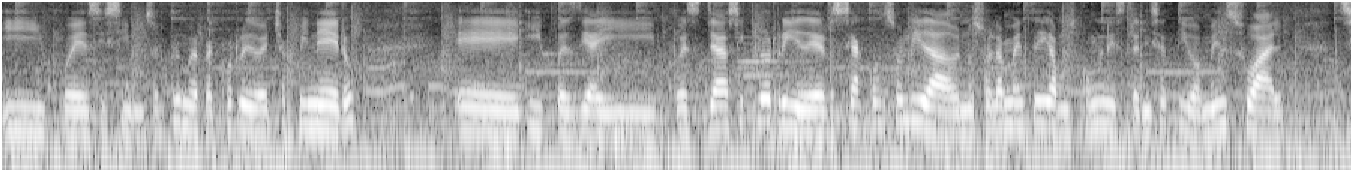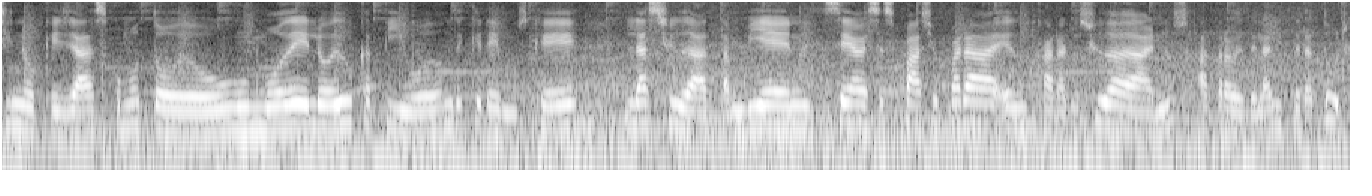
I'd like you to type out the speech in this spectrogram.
y pues hicimos el primer recorrido de Chapinero. Eh, y pues de ahí pues ya Ciclo Reader se ha consolidado no solamente digamos como en esta iniciativa mensual sino que ya es como todo un modelo educativo donde queremos que la ciudad también sea ese espacio para educar a los ciudadanos a través de la literatura.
